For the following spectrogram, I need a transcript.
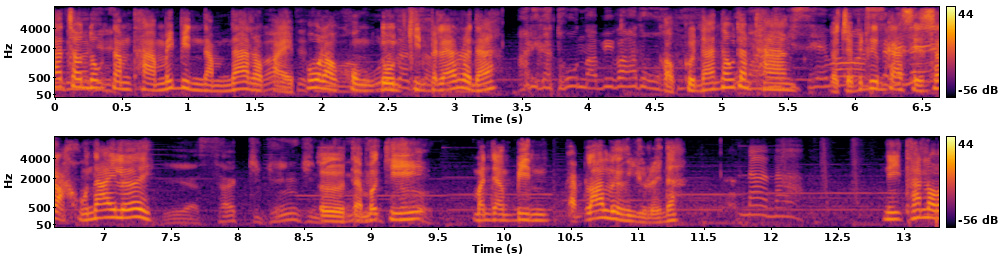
ถ้าเจ้านกนำทางไม่บินนำหน้าเราไป พวกเราคงโดนกินไปแล้วเลยนะ ขอบคุณนะนกนำทาง เราจะไม่ลืมการเสียสละของนายเลย เออ แต่เมื่อกี้มันยังบินแบบล่าเริงอยู่เลยนะ นี่ถ้าเรา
